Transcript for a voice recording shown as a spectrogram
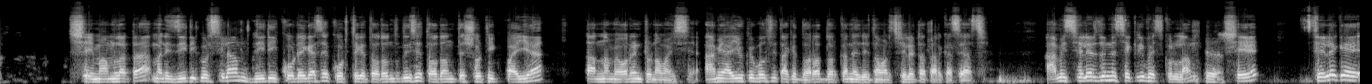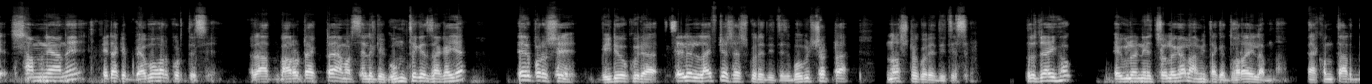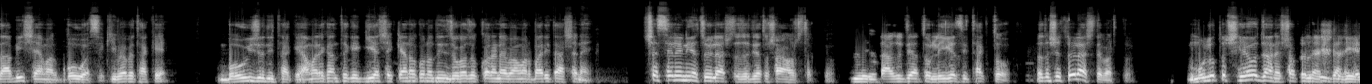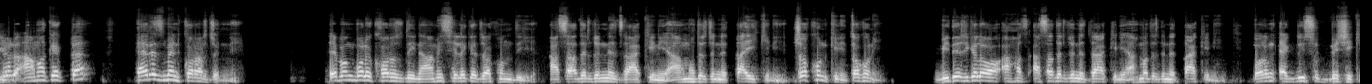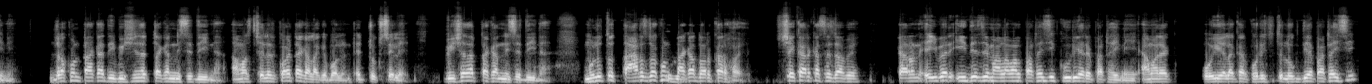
সেই মামলাটা মানে জিডি করছিলাম জিডি কোর্টে গেছে কোর্ট থেকে তদন্ত দিয়েছে তদন্তে সঠিক পাইয়া তার নামে ওয়ারেন্টও নামাইছে। আমি আইউকে বলছি তাকে ধরার দরকার নেই যেহেতু আমার ছেলেটা তার কাছে আছে। আমি ছেলের জন্য স্যাক্রিফাইস করলাম। হ্যাঁ। সে ছেলেকে সামনে আনে এটাকে ব্যবহার করতেছে। রাত বারোটা একটা আমার ছেলেকে ঘুম থেকে জাগাইয়া এরপরে সে ভিডিও করে ছেলের লাইফটা শেষ করে দিতেছে ভবিষ্যৎটা নষ্ট করে দিতেছে। তো যাই হোক এগুলো নিয়ে চলে গেল আমি তাকে ধরাইলাম না। এখন তার দাবি সে আমার বউ আছে কীভাবে থাকে? বউই যদি থাকে আমার এখান থেকে গিয়ে সে কেন কোনোদিন যোগাযোগ করে না বা আমার বাড়িতে আসে নাই? সে ছেলে নিয়ে চলে আসতো যদি এত সাহস থাকতো। তার যদি এত লিগেসি থাকতো তাহলে তো সে চলে আসতে পারতো। মূলত সেও জানে সব চলে জানে। এটা হলো আমাকে একটা হ্যারেসমেন্ট করার জন্য। এবং বলে, খরচ দিই না, আমি ছেলেকে যখন দিই, আসাদের জন্য যা কিনি, আহমদের জন্য তাই কিনি, যখন কিনি, তখনই। বিদেশ গেলেও আসাদের জন্য যা কিনি, আহমদের জন্য তা কিনি, বরং এক দুই সুট বেশি কিনি। যখন টাকা দিই, বিশ হাজার টাকার নিচে দিই না। আমার ছেলের কয় টাকা লাগে বলেন, একটুক ছেলে? বিশ হাজার টাকার নিচে দিই না। মূলত তার যখন টাকা দরকার হয়, সে কার কাছে যাবে? কারণ এইবার ঈদে যে মালামাল পাঠাইছি, কুরিয়ারে পাঠাইনি। আমার এক ওই এলাকার পরিচিত লোক দিয়ে পাঠাইছি।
